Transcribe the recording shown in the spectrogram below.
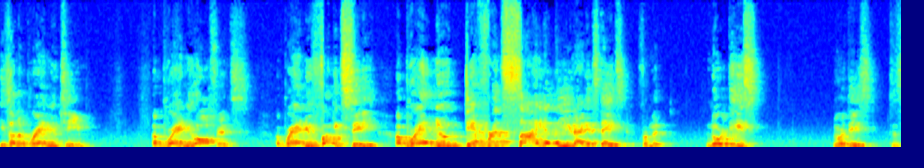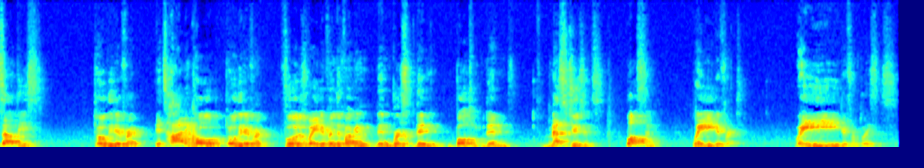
he's on a brand new team, a brand new offense, a brand new fucking city, a brand new different side of the United States from the northeast, northeast to the southeast. Totally different. It's hot and cold. Totally different. Florida's way different than fucking than Bristol, than Baltimore, than Massachusetts, Boston. Way different. Way different places.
